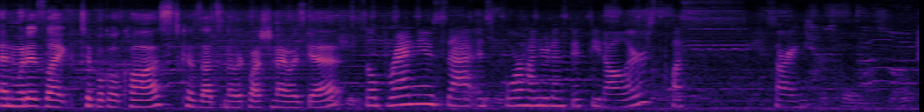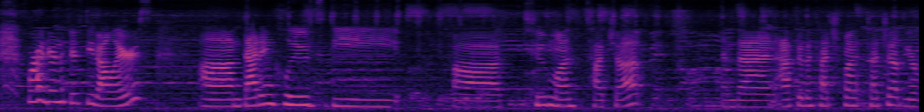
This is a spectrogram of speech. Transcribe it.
And what is like typical cost? Because that's another question I always get. So brand new set is $450 plus, sorry, $450. Um, that includes the uh, two month touch up and then after the touch touch up, your,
